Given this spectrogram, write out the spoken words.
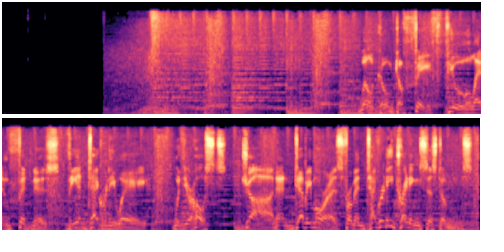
Welcome to Faith, Fuel, and Fitness, the Integrity Way, with your hosts, John and Debbie Morris from Integrity Training Systems.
